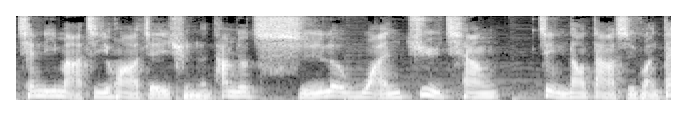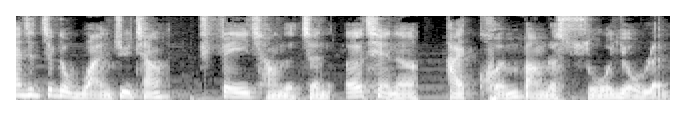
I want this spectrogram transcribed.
千里马计划这一群人，他们就持了玩具枪进到大使馆，但是这个玩具枪非常的真，而且呢还捆绑了所有人。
